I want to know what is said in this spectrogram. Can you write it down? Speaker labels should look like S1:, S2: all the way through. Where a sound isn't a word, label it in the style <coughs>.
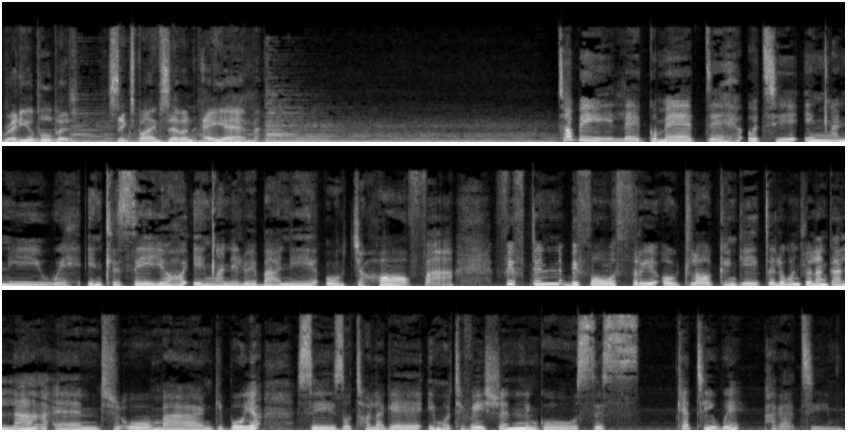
S1: Radio Pulpit 657 AM
S2: Thobile Gumede uthi inxaniwe inhliziyo inxanelwe bani uJehova. 15 before 3 o'clock ngicela ukundlula ngala and uma ngibuya sizothola ke imotivation ngo sis Kethiwe phakathi.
